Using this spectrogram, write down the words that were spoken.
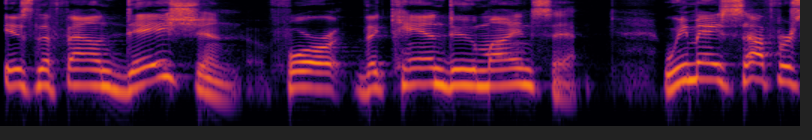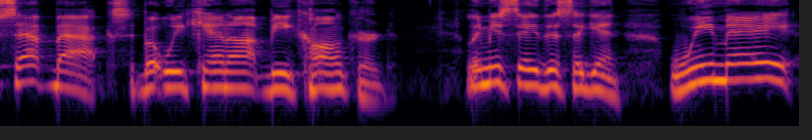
is the foundation for the can do mindset. We may suffer setbacks, but we cannot be conquered. Let me say this again. We may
